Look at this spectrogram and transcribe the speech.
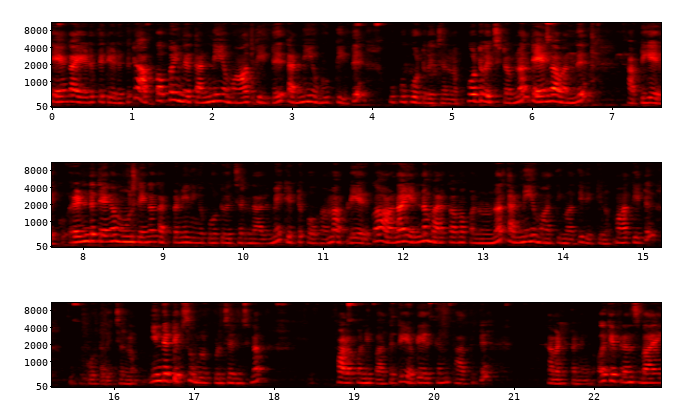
தேங்காய் எடுத்துட்டு எடுத்துட்டு அப்பப்போ இந்த தண்ணியை மாற்றிட்டு தண்ணியை ஊற்றிட்டு உப்பு போட்டு வச்சிடணும். போட்டு வச்சிட்டோம்னா தேங்காய் வந்து அப்படியே இருக்கும். ரெண்டு தேங்காய் மூணு தேங்காய் கட் பண்ணி நீங்கள் போட்டு வச்சுருந்தாலுமே கெட்டு போகாமல் அப்படியே இருக்கும். ஆனால் என்ன மறக்காமல் பண்ணணும்னா தண்ணியை மாற்றி மாற்றி வைக்கணும். மாற்றிட்டு உப்பு போட்டு வச்சிடணும். இந்த டிப்ஸ் உங்களுக்கு பிடிச்சிருந்துச்சுன்னா ஃபாலோ பண்ணி பார்த்துட்டு எப்படி இருக்குன்னு பார்த்துட்டு கமெண்ட் பண்ணுங்கள் ஓகே ஃப்ரெண்ட்ஸ் பாய்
